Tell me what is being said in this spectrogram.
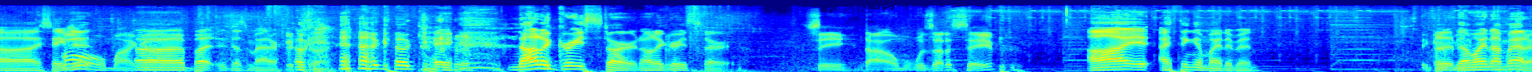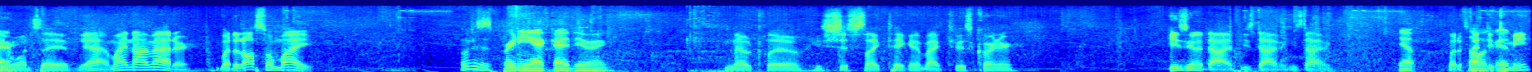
Uh, I saved it. Oh my Uh, God. but it doesn't matter. Good okay. okay. Not a great start. Not a great start. See, that, um, was that a save? I I think it might have been. Think But that might not be matter. One save. Yeah, it might not matter, but it also might. What is this brainiac guy doing? No clue. He's just like taking it back to his corner. He's gonna dive. He's diving. He's diving. Yep. What it's if I do to me?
